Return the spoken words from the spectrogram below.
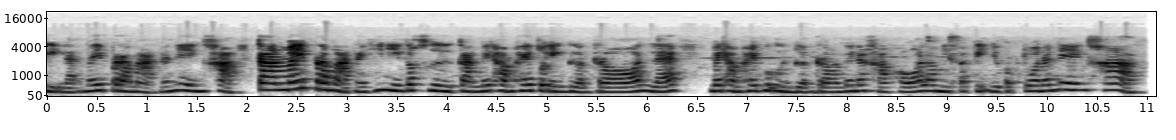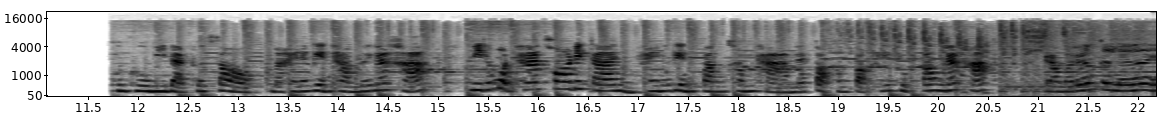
ติและไม่ประมาทนั่นเองค่ะ การไม่ประมาทในที่นี้ก็คือ การไม่ทำให้ตัวเองเดือดร้อนและไม่ทำให้ผู้อื่นเดือดร้อนด้วยนะคะ เพราะว่าเรามีสติอยู่กับตัวนั่นเองค่ะ คุณครูมีแบบทดสอบมาให้นักเรียนทำด้วยนะคะ มีทั้งหมด 5 ข้อด้วยกัน ให้นักเรียนฟังคำถามและตอบคำตอบให้ถูกต้องนะคะ เรามาเริ่มกันเลย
